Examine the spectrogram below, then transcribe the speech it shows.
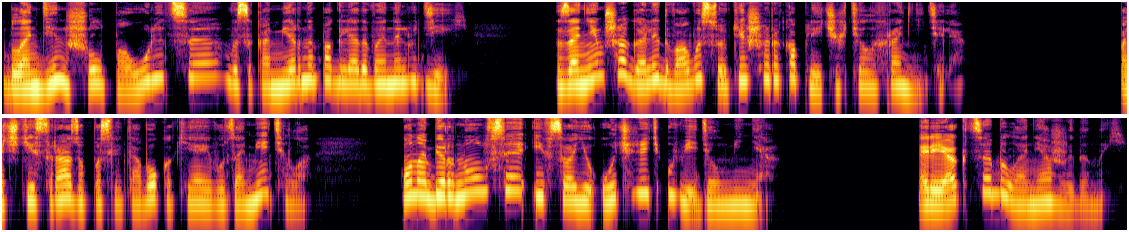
Блондин шел по улице, высокомерно поглядывая на людей. За ним шагали два высоких широкоплечих телохранителя. Почти сразу после того, как я его заметила, он обернулся и, в свою очередь, увидел меня. Реакция была неожиданной.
